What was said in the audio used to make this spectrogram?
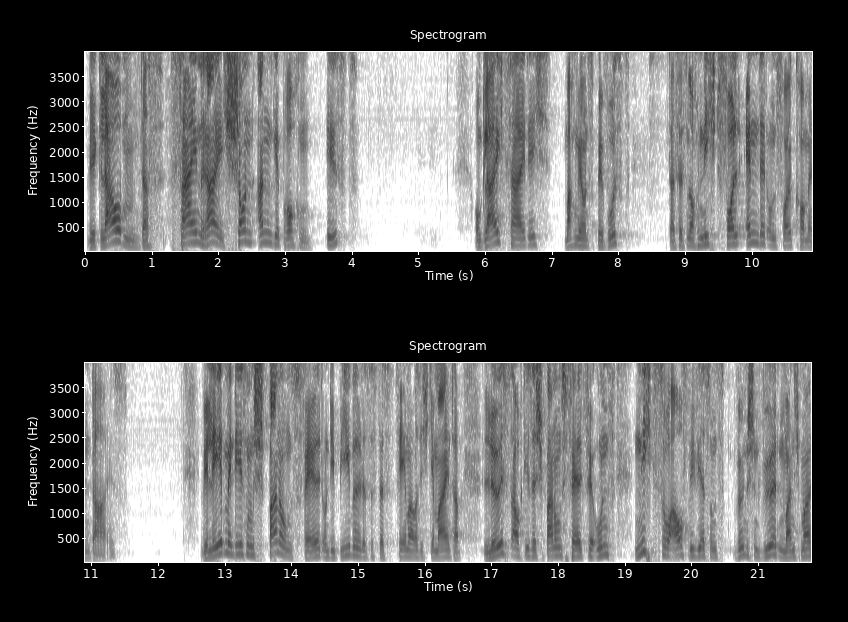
Wir glauben, dass sein Reich schon angebrochen ist und gleichzeitig machen wir uns bewusst, dass es noch nicht vollendet und vollkommen da ist. Wir leben in diesem Spannungsfeld und die Bibel, das ist das Thema, was ich gemeint habe, löst auch dieses Spannungsfeld für uns nicht so auf, wie wir es uns wünschen würden manchmal,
